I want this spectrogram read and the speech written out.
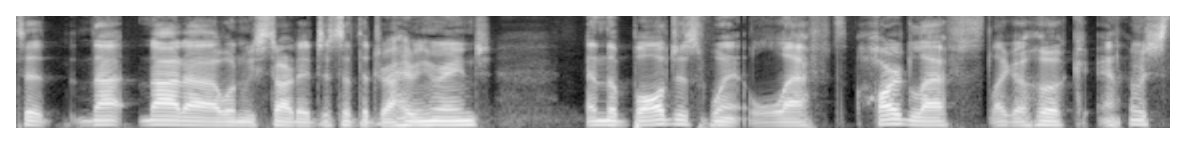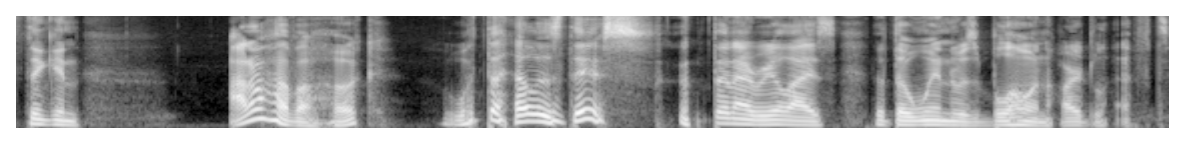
to not not uh when we started just at the driving range, and the ball just went left hard left like a hook, and I was just thinking, I don't have a hook. What the hell is this? then I realized that the wind was blowing hard left.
